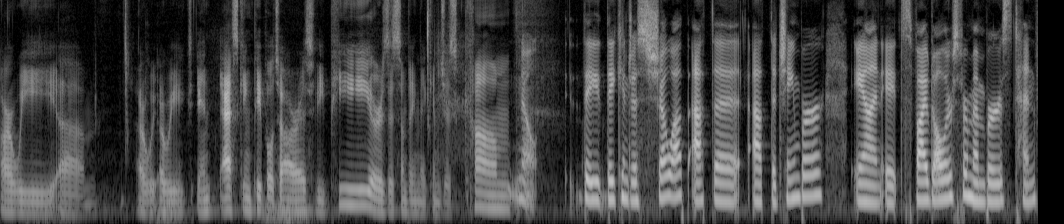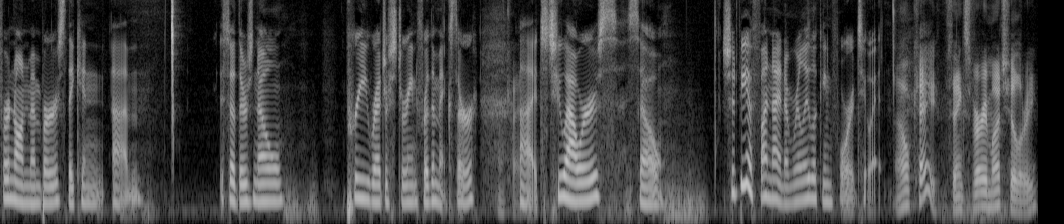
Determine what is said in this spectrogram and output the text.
are we. Um, are we are we in asking people to RSVP or is this something they can just come? no, they they can just show up at the at the chamber, and it's five dollars for members, ten for non-members. They can um, so there's no pre-registering for the mixer. Okay. Uh, it's two hours, so should be a fun night. I'm really looking forward to it. Okay, thanks very much, Hillary.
